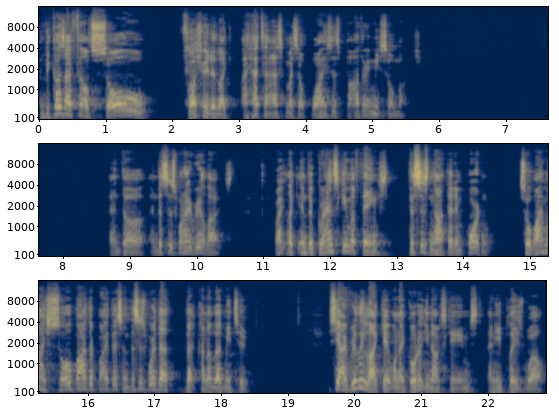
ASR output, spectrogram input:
And because I felt so frustrated, like I had to ask myself, why is this bothering me so much? And, uh, and this is what I realized, right? Like in the grand scheme of things, this is not that important. So why am I so bothered by this? And this is where that, that kind of led me to. You see, I really like it when I go to Enoch's games and he plays well.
